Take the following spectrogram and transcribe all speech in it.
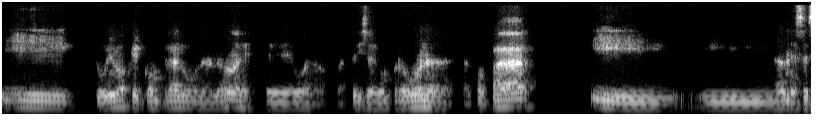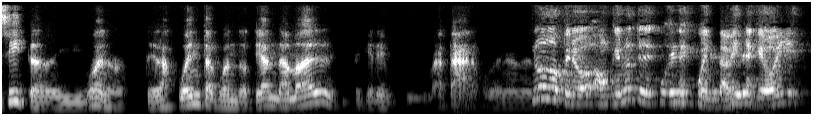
y tuvimos que comprar una, ¿no? Este, bueno, Patricia compró una, sacó a pagar y, la necesita. Y bueno, te das cuenta cuando te anda mal, te quiere matar. No, pero aunque no te des cuenta, viste que hoy,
